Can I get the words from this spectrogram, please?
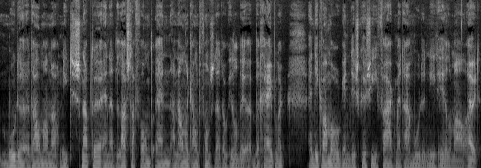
moeder het allemaal nog niet snapte en het lastig vond. En aan de andere kant vond ze dat ook heel be- begrijpelijk. En die kwam er ook in discussie vaak met haar moeder niet helemaal uit.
